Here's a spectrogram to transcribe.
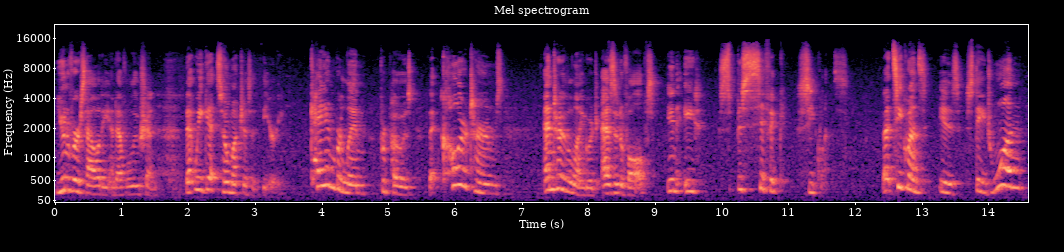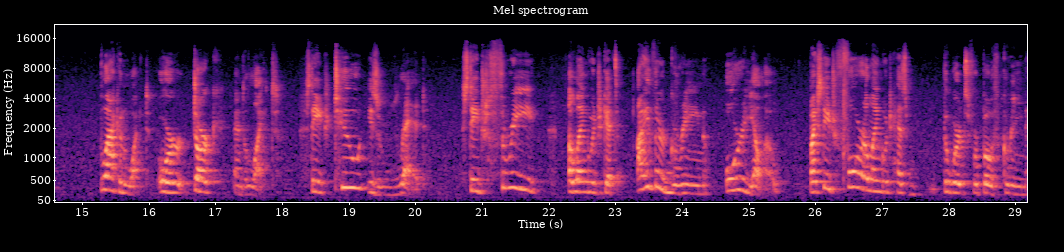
universality and evolution, that we get so much as a theory. Kay and Berlin proposed that color terms enter the language as it evolves in a specific sequence. That sequence is stage one, black and white, or dark and light. Stage two is red. Stage three, a language gets either green or yellow. By stage four, a language has the words for both green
